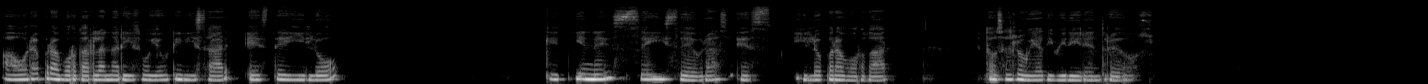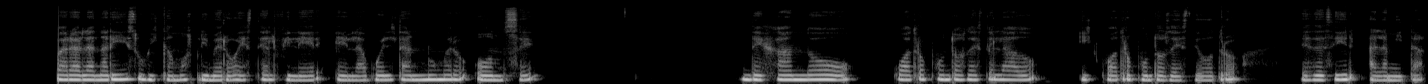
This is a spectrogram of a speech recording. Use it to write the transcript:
Ahora para bordar la nariz voy a utilizar este hilo que tiene 6 hebras, es hilo para bordar. Entonces lo voy a dividir entre dos. Para la nariz ubicamos primero este alfiler en la vuelta número 11 dejando cuatro puntos de este lado y cuatro puntos de este otro es decir a la mitad.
